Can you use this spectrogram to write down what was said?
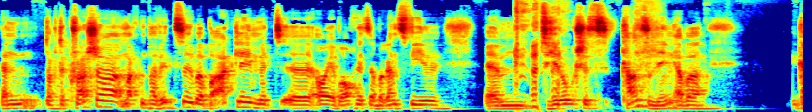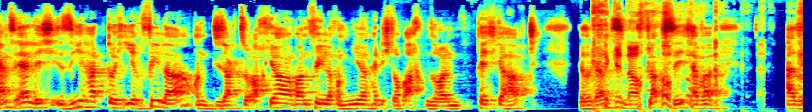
dann Dr. Crusher macht ein paar Witze über Barclay mit, äh, oh, ihr braucht jetzt aber ganz viel ähm, psychologisches Counseling, aber ganz ehrlich, sie hat durch ihre Fehler und die sagt so, ach ja, war ein Fehler von mir, hätte ich darauf achten sollen, Pech gehabt. Also ganz genau. flapsig, aber also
